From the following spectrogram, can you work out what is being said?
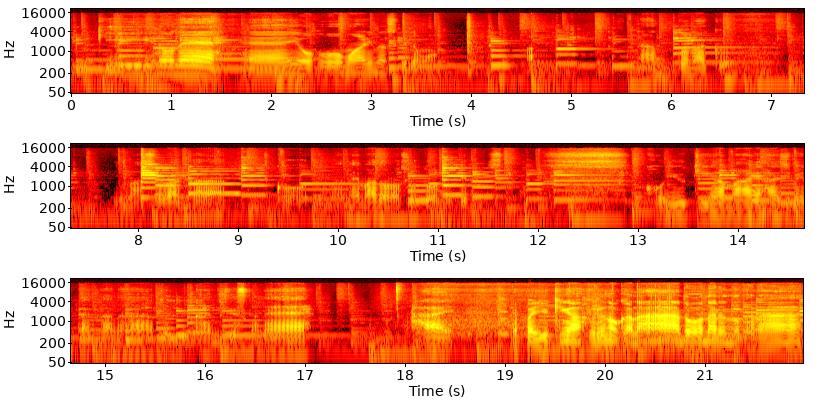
雪のね、えー、予報もありますけどもあなんとなく今空からこう今ね窓の外を見てるんですけど小雪が舞い始めたかなという感じですかね。はい。やっぱり雪が降るのかな？どうなるのかな？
